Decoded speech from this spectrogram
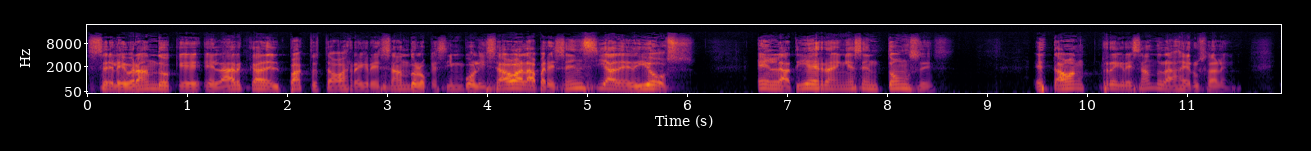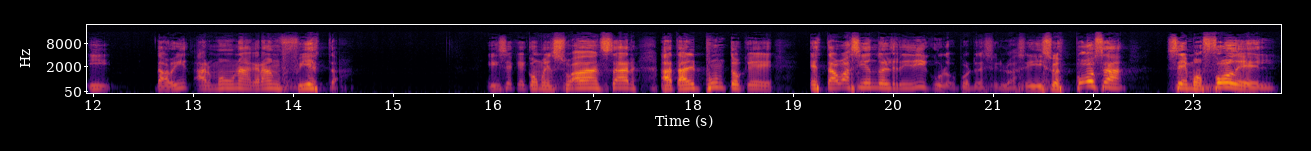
celebrando que el arca del pacto estaba regresando, lo que simbolizaba la presencia de Dios en la tierra en ese entonces. Estaban regresando a Jerusalén. Y David armó una gran fiesta. Y dice que comenzó a danzar a tal punto que estaba haciendo el ridículo, por decirlo así. Y su esposa se mofó de él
